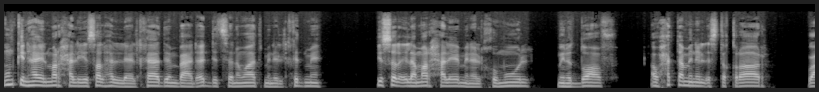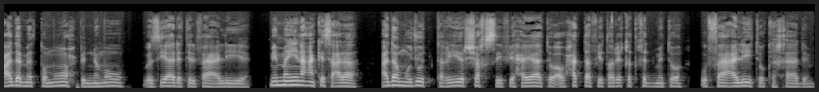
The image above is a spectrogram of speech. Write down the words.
ممكن هاي المرحلة يصلها الخادم بعد عدة سنوات من الخدمة يصل إلى مرحلة من الخمول من الضعف أو حتى من الاستقرار وعدم الطموح بالنمو وزيادة الفاعلية مما ينعكس على عدم وجود تغيير شخصي في حياته أو حتى في طريقة خدمته وفاعليته كخادم.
